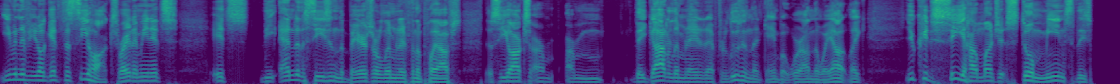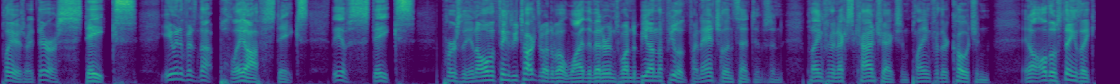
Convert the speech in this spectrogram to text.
even if you know against the Seahawks, right? I mean, it's it's the end of the season. The Bears are eliminated from the playoffs. The Seahawks are are they got eliminated after losing that game, but we're on the way out. Like you could see how much it still means to these players, right? There are stakes, even if it's not playoff stakes. They have stakes personally, and all the things we talked about about why the veterans wanted to be on the field, financial incentives, and playing for their next contracts, and playing for their coach, and, and all those things. Like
